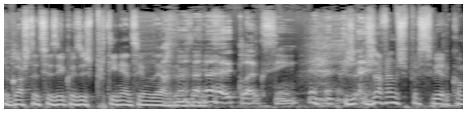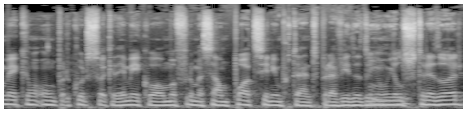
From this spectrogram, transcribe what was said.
Gosta de fazer coisas pertinentes e modernas. É claro que sim. Já, já, vamos perceber como é que um, um percurso académico ou uma formação pode ser importante para a vida de um ilustrador.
